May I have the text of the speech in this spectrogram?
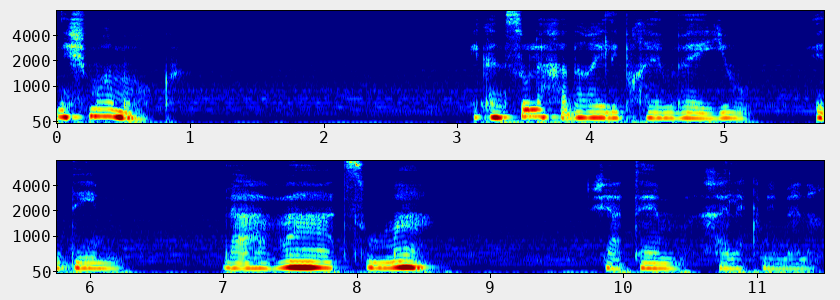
נשמו עמוק. היכנסו לחדרי לבכם ויהיו עדים לאהבה העצומה שאתם חלק ממנה.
